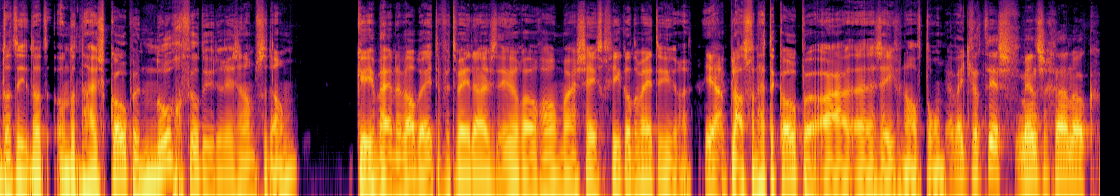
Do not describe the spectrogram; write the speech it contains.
dat, dat, omdat een huis kopen nog veel duurder is in Amsterdam, kun je bijna wel beter voor 2000 euro gewoon maar 70 vierkante meter huren. Ja. In plaats van het te kopen, ah, eh 7,5 ton. Ja, weet je wat het is? Mensen gaan ook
